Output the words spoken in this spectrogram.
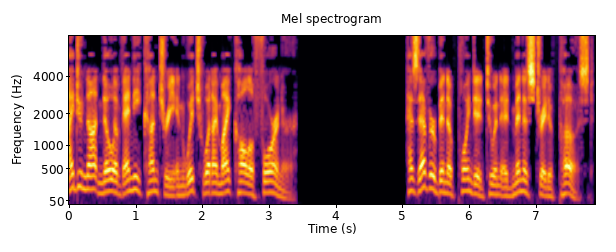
I do not know of any country in which what I might call a foreigner has ever been appointed to an administrative post."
